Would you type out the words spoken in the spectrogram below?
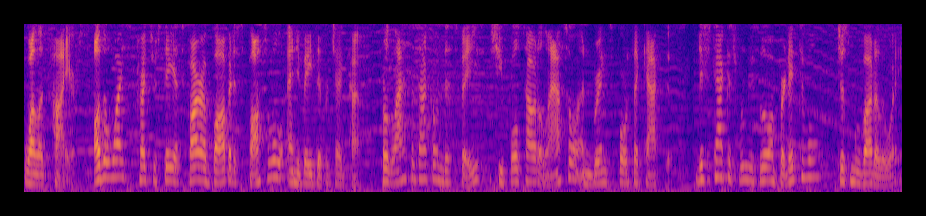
while it fires. Otherwise, try to stay as far above it as possible and evade the projectiles. For the last attack on this phase, she pulls out a lasso and brings forth a cactus. This attack is really slow and predictable, just move out of the way.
